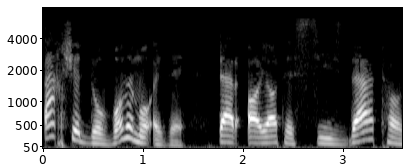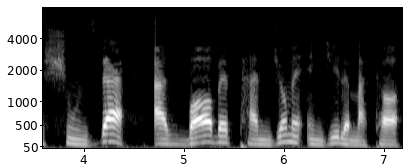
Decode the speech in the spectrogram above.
بخش دوم موعظه در آیات 13 تا 16 از باب پنجم انجیل متا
